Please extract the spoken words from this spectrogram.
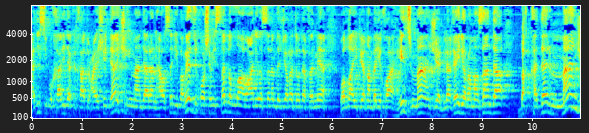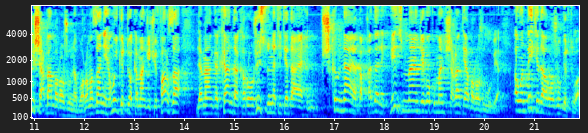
حەدیسی بخاریدا کە خاتو عایشەی دایکی ئیمانداران هاوسری بە ڕێزی خۆشەوی صلی الله علیه وسلم دەجێڕێتەوە دەفەرمێ والله پێغەمبەری خوا هیچ مانجێک لە غەیری ڕەمەزاندا بەقەدەر مانجی شەعبان بە ڕۆژوو نەبوو ڕەمەزانی هەمووی گرتووە کە مانجێکی فەرزە لە مانگەکاندا کە ڕۆژی سنەتی تێدایە شکم نایە بەقەدەر هیچ مانجێک وەکو مانجی شەعبان تێدا بە ڕۆژوو بێ ئەوەندەی تێدا ڕۆژوو گرتووە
